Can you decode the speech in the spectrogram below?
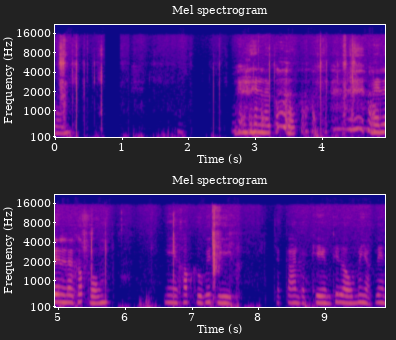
ผมไม่เล่นแล้วครับผมไม่เล่นแล้วครับผม นี่ครับคือวิธีจัดการกับเกมที่เราไม่อยากเล่น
